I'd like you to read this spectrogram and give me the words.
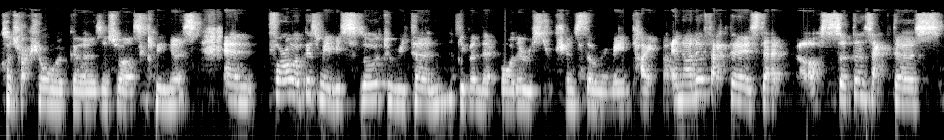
construction workers, as well as cleaners. And foreign workers may be slow to return given that border restrictions still remain tight. Another factor is that uh, certain sectors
